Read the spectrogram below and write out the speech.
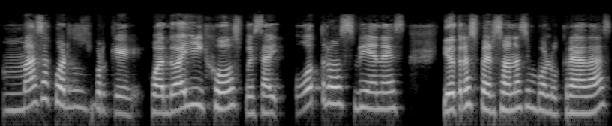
más acuerdos, porque cuando hay hijos, pues hay otros bienes y otras personas involucradas,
